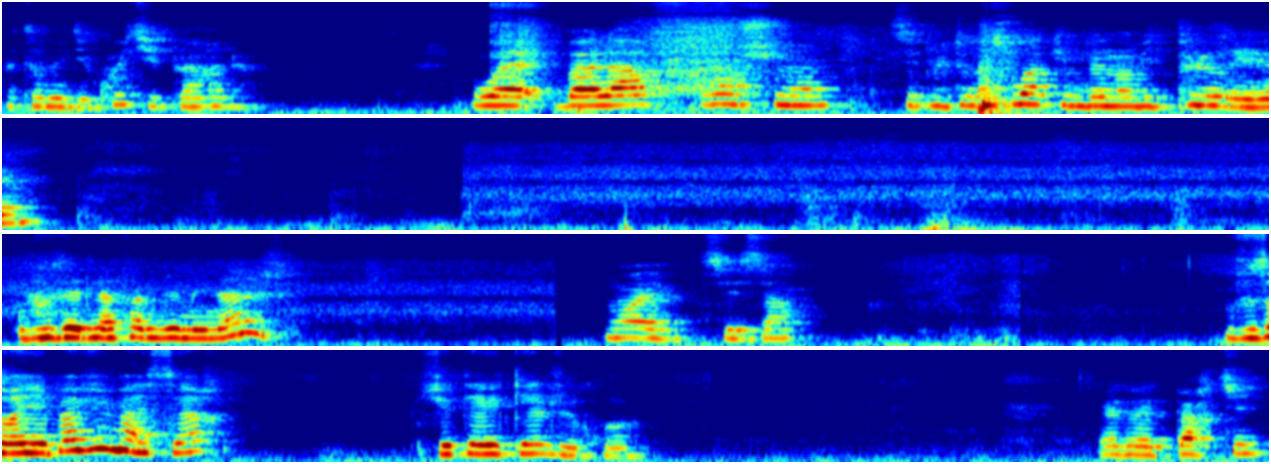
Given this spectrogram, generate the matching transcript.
Attends mais de quoi tu parles? Ouais, bah là, franchement, c'est plutôt toi qui me donne envie de pleurer. hein. Vous êtes la femme de ménage? Ouais, c'est ça. Vous auriez pas vu ma sœur? J'étais avec elle je crois. Elle doit être partie.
